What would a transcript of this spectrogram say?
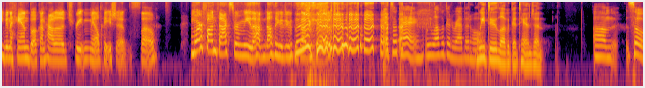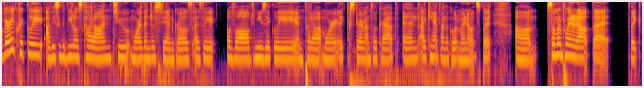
even a handbook on how to treat male patients. So, more fun facts from me that have nothing to do with this episode. It's okay. we love a good rabbit hole. we do love a good tangent. Um, so very quickly, obviously the Beatles caught on to more than just fangirls as they evolved musically and put out more like, experimental crap. And I can't find the quote in my notes, but um, someone pointed out that like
